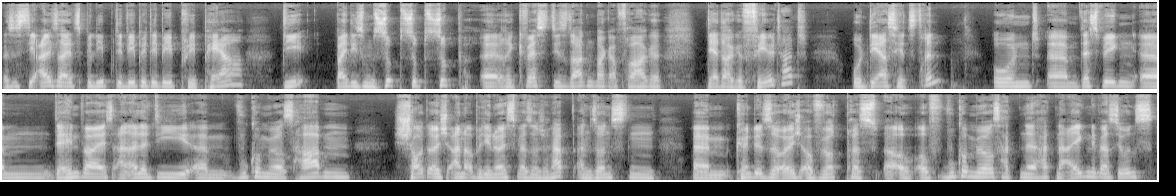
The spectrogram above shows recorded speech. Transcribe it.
das ist die allseits beliebte WPDB Prepare, die bei diesem Sub, Sub, Sub äh, dieser Datenbankabfrage, der da gefehlt hat. Und der ist jetzt drin. Und ähm, deswegen ähm, der Hinweis an alle, die ähm, WooCommerce haben, schaut euch an, ob ihr die neueste Version schon habt. Ansonsten ähm, könnt ihr sie euch auf WordPress, äh, auf, auf WooCommerce hat eine, hat eine eigene Versions,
